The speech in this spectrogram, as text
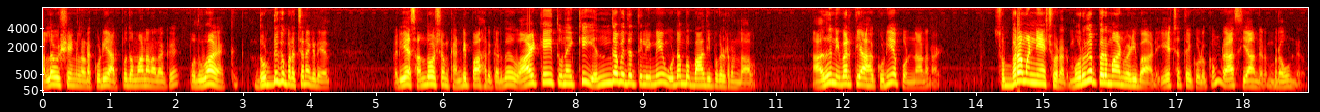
நல்ல விஷயங்கள் நடக்கக்கூடிய அற்புதமான நடக்கு பொதுவாக துட்டுக்கு பிரச்சனை கிடையாது. பெரிய சந்தோஷம் கண்டிப்பாக இருக்கிறது. வாழ்க்கை துணைக்கு எந்த விதத்திலையுமே உடம்பு பாதிப்புகள் இருந்தாலும் அது நிவர்த்தி ஆகக்கூடிய பொன்னான நாள். சுப்பிரமணியேஸ்வரர் முருகப்பெருமான் வழிபாடு ஏற்றத்தை கொடுக்கும் ராசியா நிறம் பிரவுன் நிறம்.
